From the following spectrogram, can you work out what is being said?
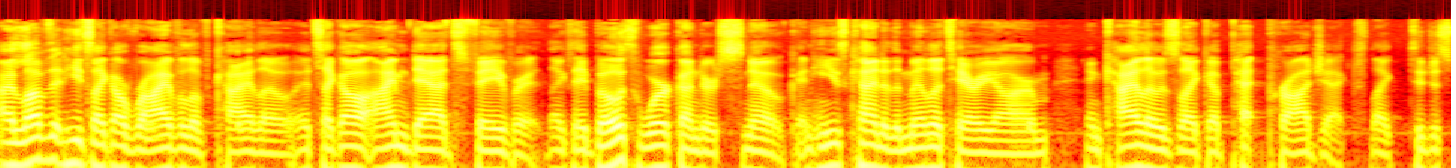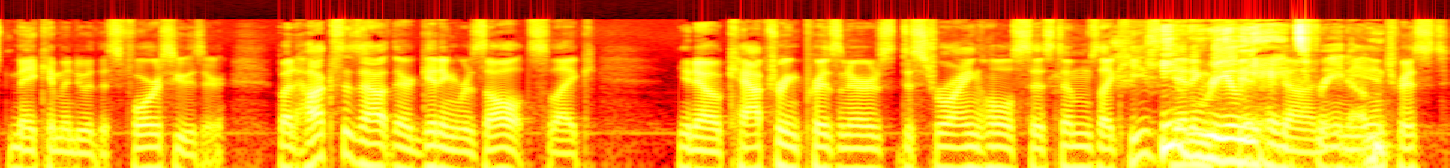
I love that he's like a rival of Kylo. It's like, oh, I'm Dad's favorite. Like they both work under Snoke, and he's kind of the military arm, and Kylo's like a pet project, like to just make him into this Force user. But Hux is out there getting results, like. You know, capturing prisoners, destroying whole systems. Like he's He getting really hates done in freedom. the interest.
